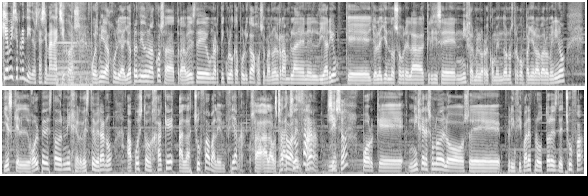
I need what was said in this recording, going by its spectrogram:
¿Qué habéis aprendido esta semana, chicos? Pues mira, Julia, yo he aprendido una cosa a través de un artículo que ha publicado José Manuel Rambla en el diario, que yo leyendo sobre la crisis en Níger me lo recomendó nuestro compañero Álvaro Merino, y es que el golpe de Estado en Níger de este verano ha puesto en jaque a la chufa valenciana, o sea, a la horchata valenciana. ¿Y eso? Porque Níger es uno de los eh, principales productores de chufa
